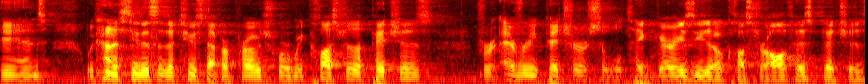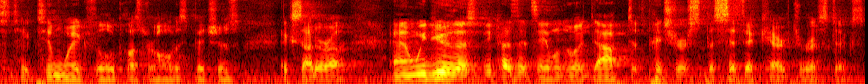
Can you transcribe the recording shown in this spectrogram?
And we kind of see this as a two-step approach where we cluster the pitches for every pitcher. So we'll take Barry Zito, cluster all of his pitches, take Tim Wakefield, cluster all of his pitches, et cetera. And we do this because it's able to adapt to pitcher-specific characteristics.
